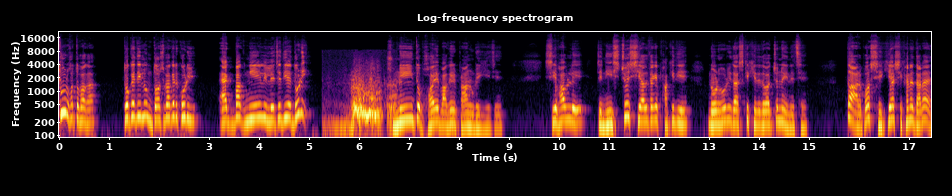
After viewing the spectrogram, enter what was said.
দূর হতভাগা, তোকে দিলুম দশ ভাগের করি এক বাঘ নিয়ে এলি লেজে দিয়ে দড়ি। শুনেই তো ভয়ে বাঘের প্রাণ উড়ে গিয়েছে। সে ভাবলে যে নিশ্চয় শিয়াল তাকে ফাঁকি দিয়ে নরহরি দাসকে খেতে দেওয়ার জন্য এনেছে। তারপর সে কি আর সেখানে দাঁড়ায়?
